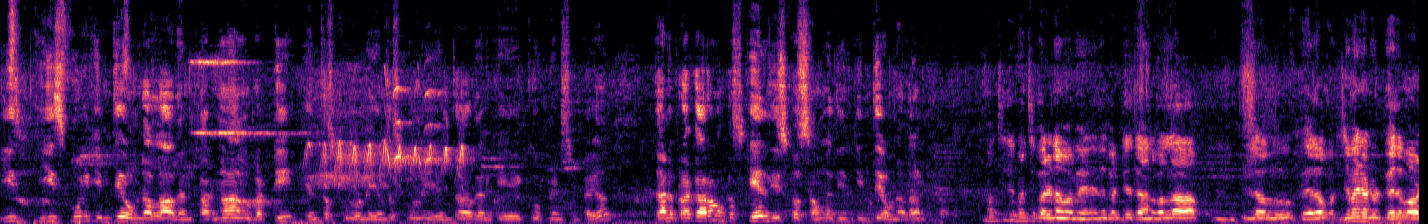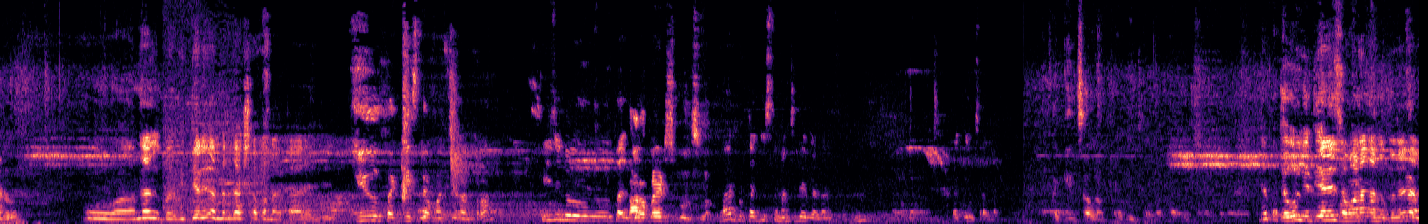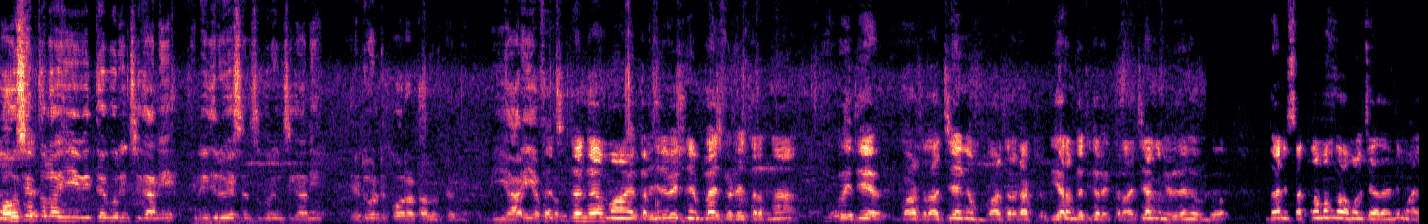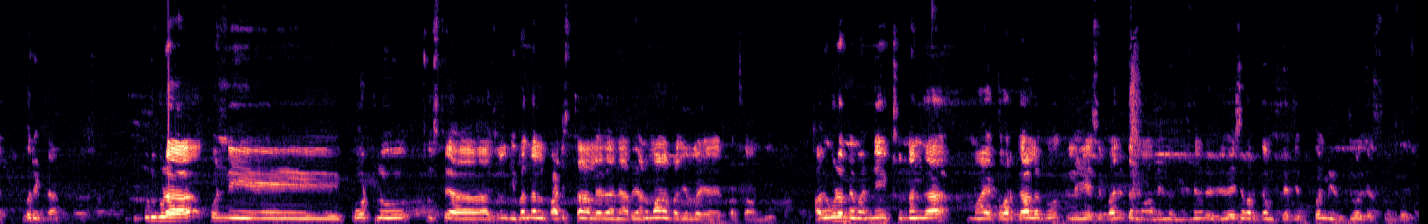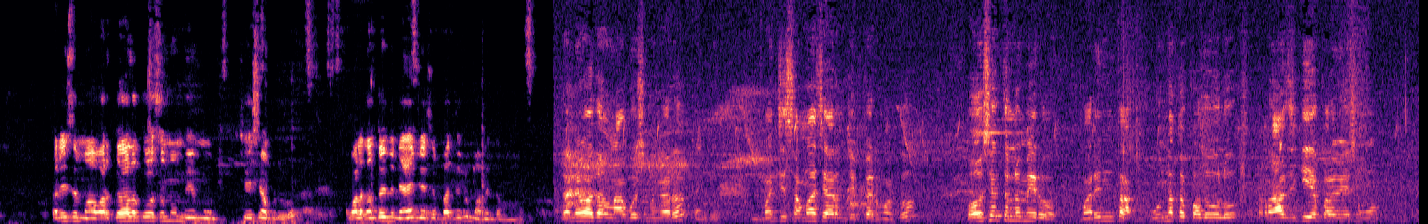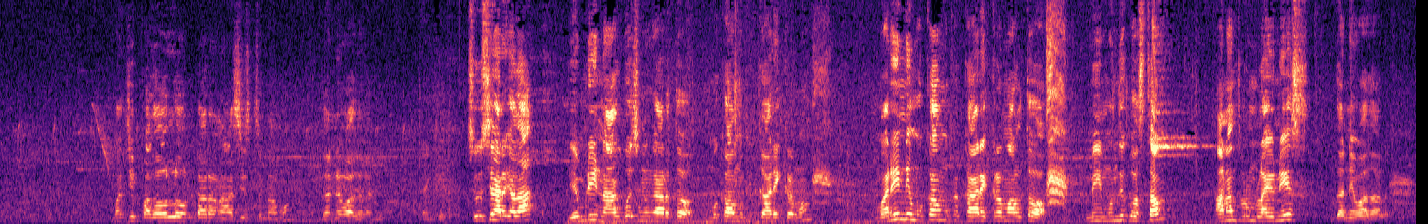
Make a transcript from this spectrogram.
ఈ ఈ స్కూల్కి ఇంతే ఉండాలా? దాని పరిమాణాలను బట్టి ఎంత స్కూల్ ఉన్నాయి ఎంత స్కూల్ ఎంత దానికి ఎక్విప్మెంట్స్ ఉంటాయో దాని ప్రకారం ఒక స్కేల్ తీసుకొస్తాము దీనికి ఇంతే ఉండాలా అంటున్నారు. మంచిది మంచి పరిణామమే. ఎందుకంటే దానివల్ల పిల్లలు పేద నిజమైనటువంటి పేదవాడు అందరి విద్యని అందరి దక్షపంగా తయారైంది. ఫీజులు తగ్గిస్తే మంచిదంటారా? ఫీజులు కార్పొరేట్ స్కూల్స్లో ఆ, ఇప్పుడు తగ్గిస్తే మంచిదే కదా. తగ్గించాలా? తగ్గించాలా? తగ్గించాలా. అంటే ప్రతి ఒక్కరు విద్య అనేది సమానంగా అందుతుంది భవిష్యత్తులో ఈ విద్య గురించి కానీ రిజర్వేషన్స్ గురించి కానీ ఎటువంటి పోరాటాలు ఉంటాయి? మీ ఖచ్చితంగా మా యొక్క రిజర్వేషన్ ఎంప్లాయీస్ ఫెడరేషన్ తరఫున ఏవైతే భారత రాజ్యాంగం భారత డాక్టర్ బిఆర్ అంబేద్కర్ యొక్క రాజ్యాంగం ఏ విధంగా ఉందో దాన్ని సక్రమంగా అమలు చేయాలనేది మా కోరిక. ఇప్పుడు కూడా కొన్ని కోర్టులు చూస్తే అసలు నిబంధనలు పాటిస్తానా లేదా అనే అభి అనుమానం ప్రజల్లో ఏర్పడతా ఉంది. అవి కూడా మేము అన్ని క్షుణ్ణంగా మా యొక్క వర్గాలకు తెలియజేసే బాధ్యత మా. ఎందుకంటే రిజర్వేషన్ వర్గం పేరు చెప్పుకొని మేము ఉద్యోగం చేస్తున్నాం ఈరోజు కనీసం మా వర్గాల కోసము మేము చేసినప్పుడు వాళ్ళకంతా న్యాయం చేసే బాధ్యతలు మా మీద ఉంది ధన్యవాదాలు నాగభూషణ్ గారు. థ్యాంక్ యూ మంచి సమాచారం చెప్పారు మాకు. భవిష్యత్తులో మీరు మరింత ఉన్నత పదవులు రాజకీయ ప్రవేశము మంచి పదవుల్లో ఉంటారని ఆశిస్తున్నాము. ధన్యవాదాలండి. థ్యాంక్ యూ చూశారు కదా ఎండి నాగభూషణ్ గారితో ముఖాముఖి కార్యక్రమం. మరిన్ని ముఖాముఖి కార్యక్రమాలతో మీ ముందుకు వస్తాం. Anantapuram live news. ధన్యవాదాలు.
